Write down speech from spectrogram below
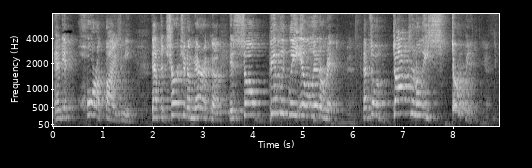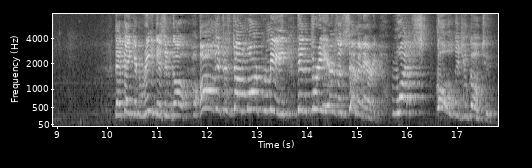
And it horrifies me that the church in America is so biblically illiterate and so doctrinally stupid that they can read this and go, oh, this has done more for me than three years of seminary. What school did you go to?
